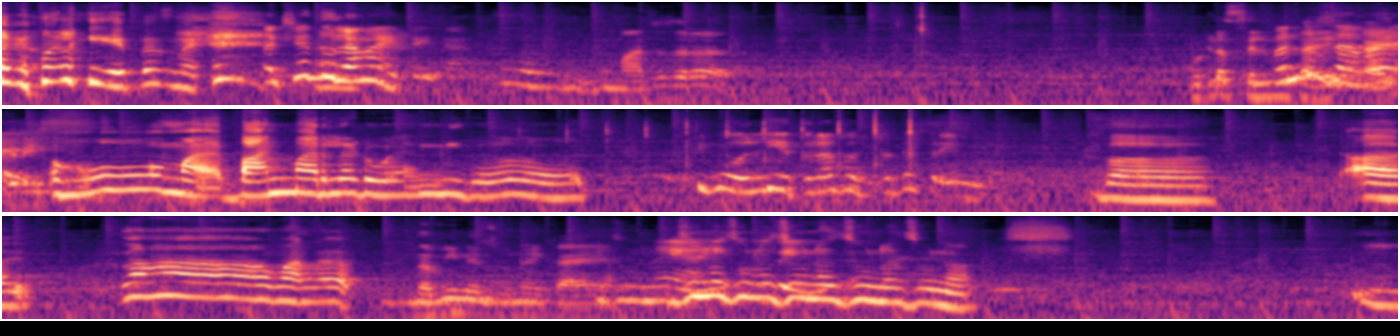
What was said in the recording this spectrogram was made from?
अगं मला येतच नाही. अक्षय तुला माहिती आहे का? माझं जरा कुठलं फिल्म पण तू काही जवळ काहीतरी हो मा- बाण मारला डोळ्यांनी ग. ती बोलली तुला फक्त ते प्रेम ब अ, हा मला नवीन आहे जुनं आहे काय आहे? जुनं जुनं जुनं जुनं. जुनं जुनं. हम्म.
